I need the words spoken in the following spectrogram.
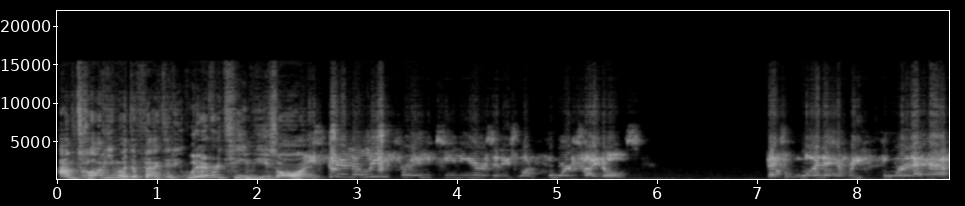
I'm talking about the fact that he, whatever team he's on, he's been in the league for 18 years and he's won four titles. That's one every four and a half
